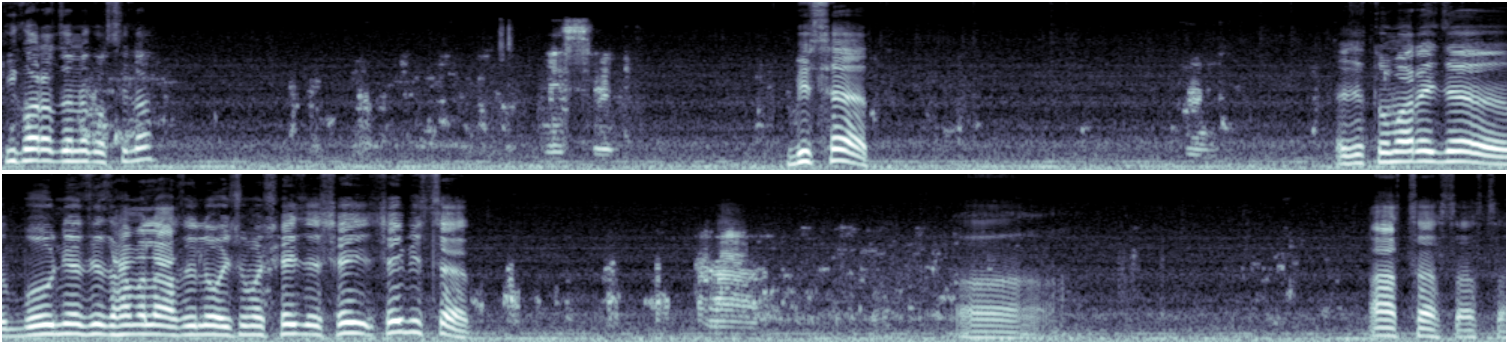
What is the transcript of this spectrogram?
কি করার জন্য করছিল? বিচ্ছেদ? এই যে তোমার এই যে বউ নিয়ে যে ঝামেলা আছিল, ওই সময় সেই যে সেই সেই বিচ্ছেদ? আচ্ছা আচ্ছা আচ্ছা।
